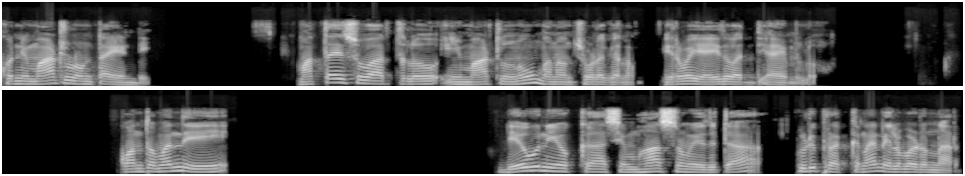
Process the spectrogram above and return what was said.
కొన్ని మాటలు ఉంటాయండి. మతయసు వార్తలో ఈ మాటలను మనం చూడగలం. ఇరవై ఐదో అధ్యాయంలో. కొంతమంది దేవుని యొక్క సింహాసనం ఎదుట కుడి ప్రక్కన నిలబడి ఉన్నారు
